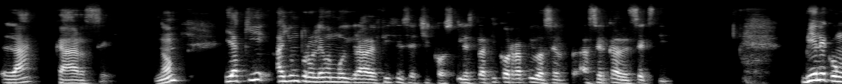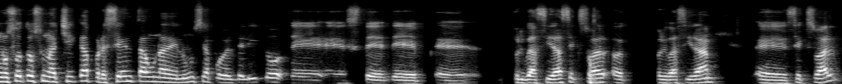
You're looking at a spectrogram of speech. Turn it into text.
la cárcel, ¿no? Y aquí hay un problema muy grave, fíjense chicos, y les platico rápido acerca del sexting. Viene con nosotros una chica, presenta una denuncia por el delito de, este, eh, privacidad sexual, privacidad eh, sexual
